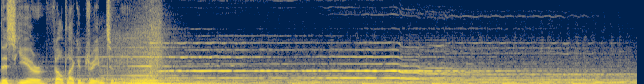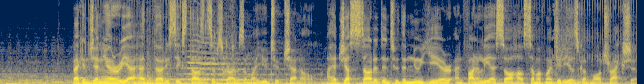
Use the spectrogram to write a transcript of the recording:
This year felt like a dream to me. Back in January, I had 36,000 subscribers on my YouTube channel. I had just started into the new year and finally I saw how some of my videos got more traction.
